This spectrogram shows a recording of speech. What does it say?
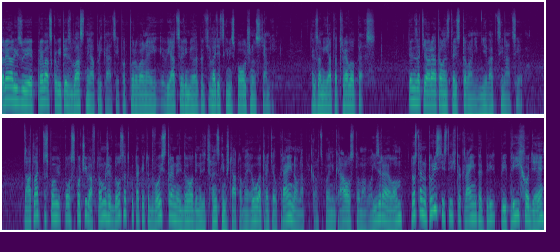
realizuje prevádzkový test vlastnej aplikácie, podporovanej viacerými leteckými spoločnosťami, tzv. IATA Travel Pass. ten zatiaľ ráta len s testovaním, nie vakcináciou. No a tlak tu spočíva v tom, že v dôsledku takejto dvojstrannej dohody medzi členským štátom EÚ a tretou krajinou, napríklad Spojeným kráľovstvom alebo Izraelom, dostanú turisti z týchto krajín pri, pri príchode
